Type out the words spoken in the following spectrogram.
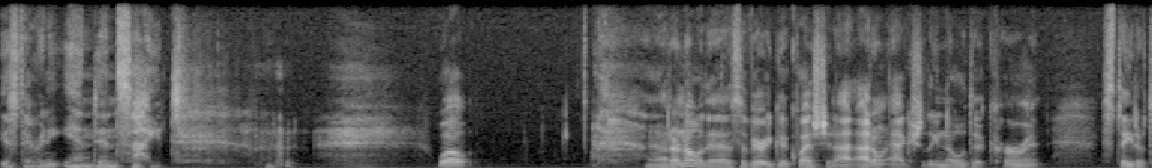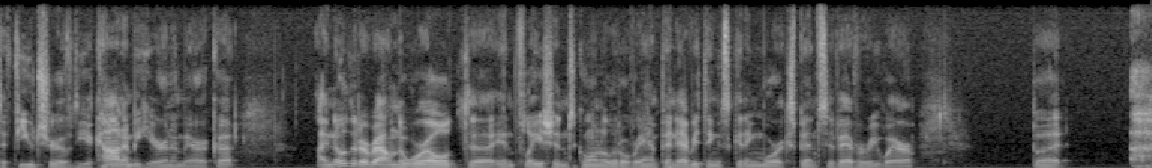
is there any end in sight? well, I don't know. That's a very good question. I, I don't actually know the current state of the future of the economy here in America. I know that around the world, uh, inflation's going a little rampant. Everything's getting more expensive everywhere. But uh,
